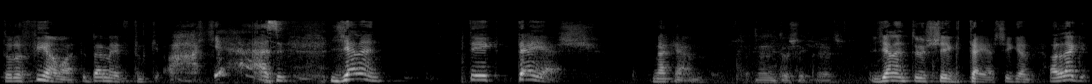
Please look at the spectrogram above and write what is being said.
tudod, a fiamat bemerítettem. Ah, yes! Jelenték teljes nekem. Jelentőség teljes. Jelentőség teljes, igen. A, leg,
